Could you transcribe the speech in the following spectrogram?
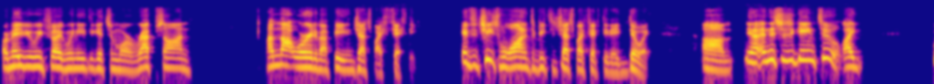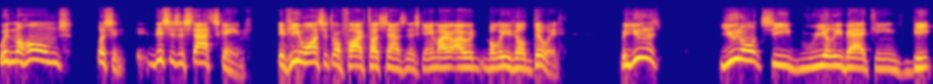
or maybe we feel like we need to get some more reps on. I'm not worried about beating Jets by 50 if the Chiefs wanted to beat the Jets by 50, they'd do it. Um, you know, and this is a game too. Like with Mahomes, listen, this is a stats game. If he wants to throw five touchdowns in this game, I, I would believe he'll do it. But you just you don't see really bad teams beat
